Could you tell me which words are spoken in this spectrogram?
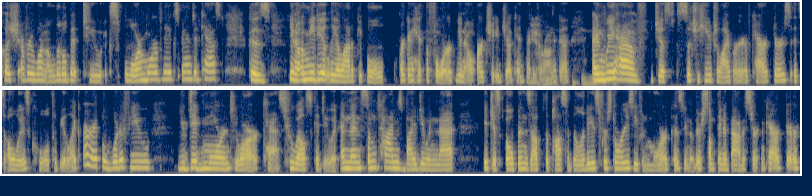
push everyone a little bit to explore more of the expanded cast because you know immediately a lot of people are going to hit the four, you know, Archie, Jughead, Betty, yeah. Veronica, mm-hmm. and we have just such a huge library of characters. It's always cool to be like, all right, but what if you you dig more into our cast? Who else could do it? And then sometimes by doing that, it just opens up the possibilities for stories even more because you know there's something about a certain character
